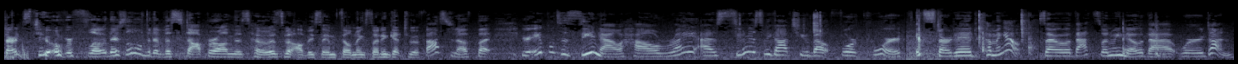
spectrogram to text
Starts to overflow, there's a little bit of a stopper on this hose, but obviously I'm filming so I didn't get to it fast enough, but you're able to see now how right as soon as we got to about four quart, it started coming out. So that's when we know that we're done.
